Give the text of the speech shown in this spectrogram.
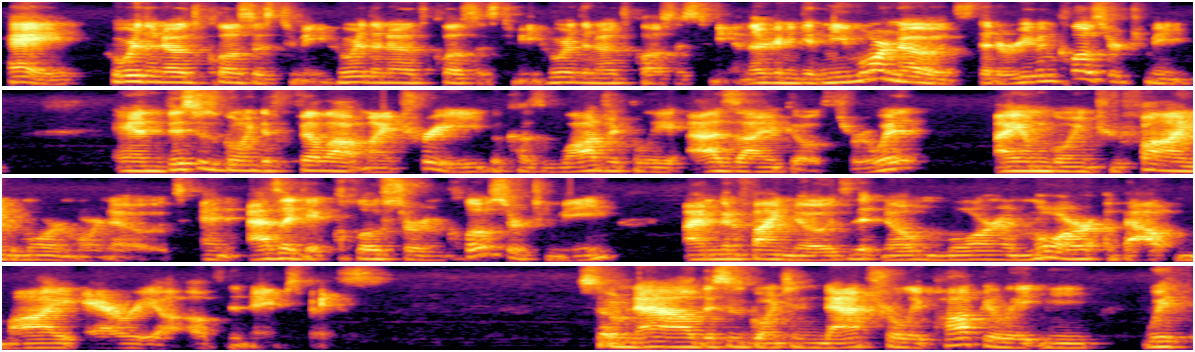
hey, who are the nodes closest to me? Who are the nodes closest to me? Who are the nodes closest to me? And they're going to give me more nodes that are even closer to me. And this is going to fill out my tree because logically, as I go through it, I am going to find more and more nodes. And as I get closer and closer to me, I'm going to find nodes that know more and more about my area of the namespace. So now this is going to naturally populate me with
